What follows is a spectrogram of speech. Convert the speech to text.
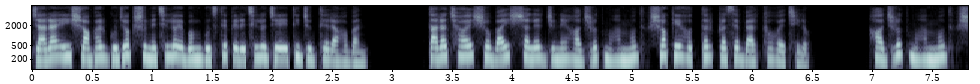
যারা এই সভার গুজব শুনেছিল এবং বুঝতে পেরেছিল যে এটি যুদ্ধের আহ্বান। তারা ছয়শো বাইশ সালের জুনে হজরত মুহাম্মদ শকে হত্যার প্রাসে ব্যর্থ হয়েছিল। হজরত মোহাম্মদ শ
